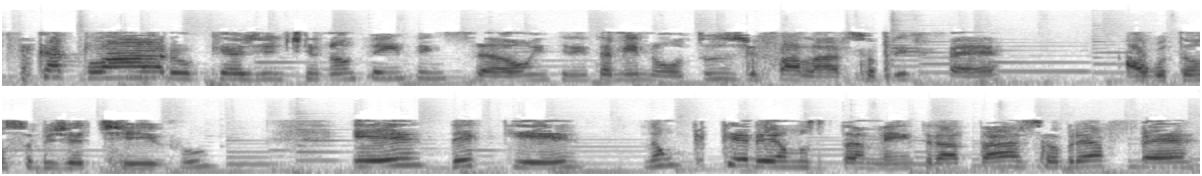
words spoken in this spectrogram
Fica claro que a gente não tem intenção em 30 minutos de falar sobre fé, algo tão subjetivo, e de que não queremos também tratar sobre a fé,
